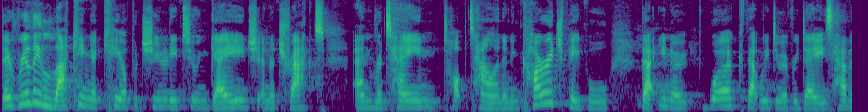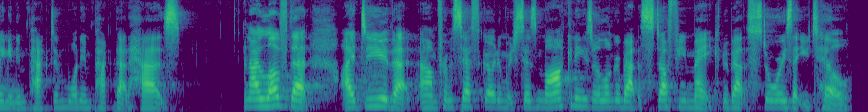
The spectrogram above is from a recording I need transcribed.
they're really lacking a key opportunity to engage and attract and retain top talent and encourage people that, you know, work that we do every day is having an impact and what impact that has. And I love that idea that um, from Seth Godin, which says marketing is no longer about the stuff you make, but about the stories that you tell.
